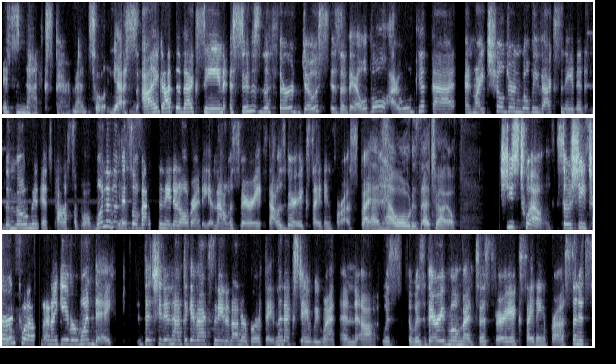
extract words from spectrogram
it's not experimental. Yes, I got the vaccine. As soon as the third dose is available, I will get that. And my children will be vaccinated the moment it's possible. One of them yes. is vaccinated already. And that was very, that was very exciting for us. But and how old is that child? She's 12. So she She's turned 12. 12 and I gave her one day that she didn't have to get vaccinated on her birthday. And the next day we went, and uh, was it was very momentous, very exciting for us. And it's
